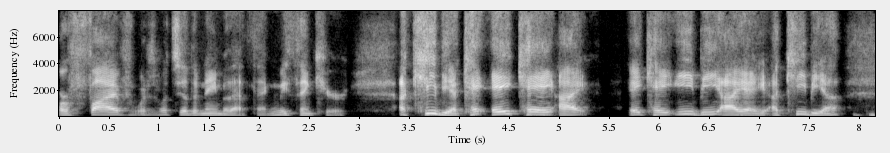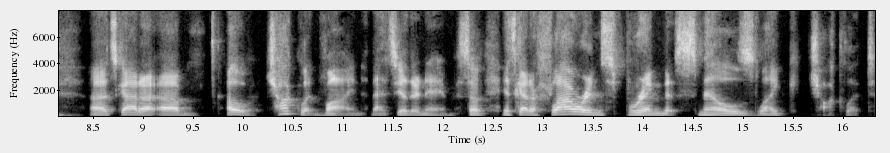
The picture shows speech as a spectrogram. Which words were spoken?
or five what is what's the other name of that thing? Let me think here. Akebia, K A K I A K E B I A, Akebia. Uh, it's got a, a oh chocolate vine. That's the other name. So it's got a flower in spring that smells like chocolate.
